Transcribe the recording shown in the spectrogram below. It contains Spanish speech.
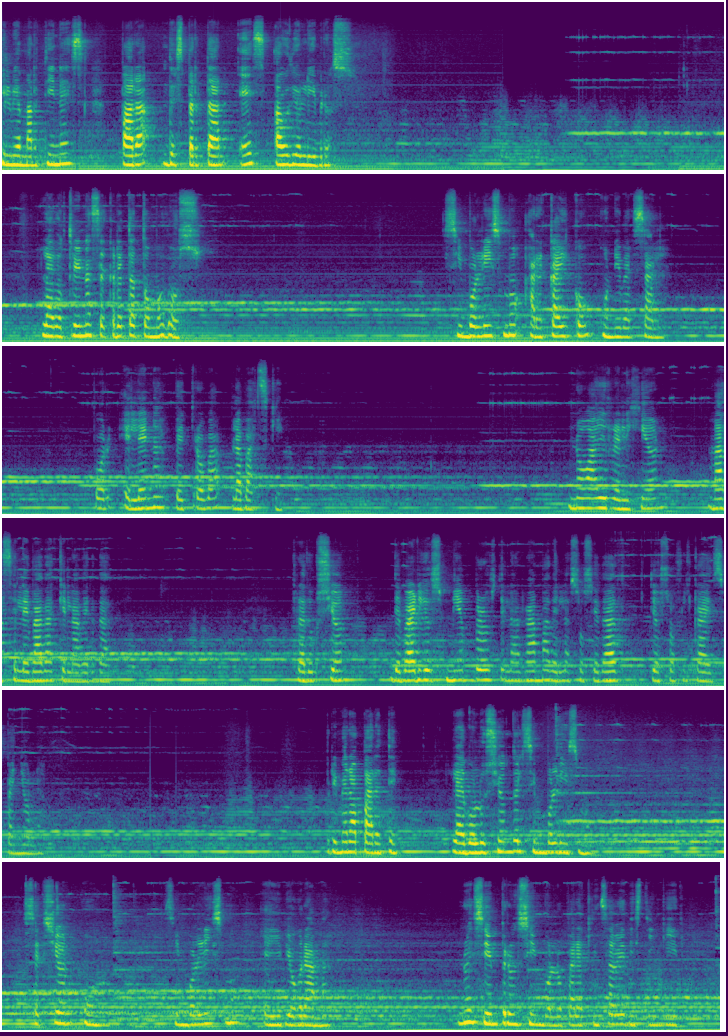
Silvia Martínez para Despertar es Audiolibros. La Doctrina Secreta Tomo 2 Simbolismo Arcaico Universal por Elena Petrova Blavatsky No hay religión más elevada que la verdad. Traducción de varios miembros de la rama de la Sociedad Teosófica Española. Primera parte. La evolución del simbolismo. Sección 1. Simbolismo e ideograma. No es siempre un símbolo para quien sabe distinguir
